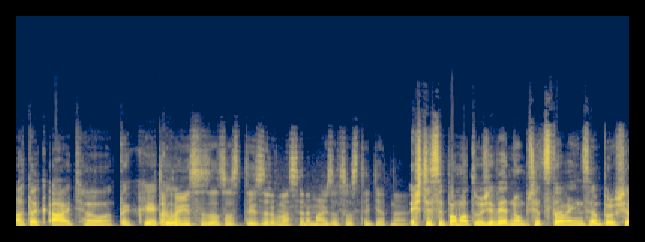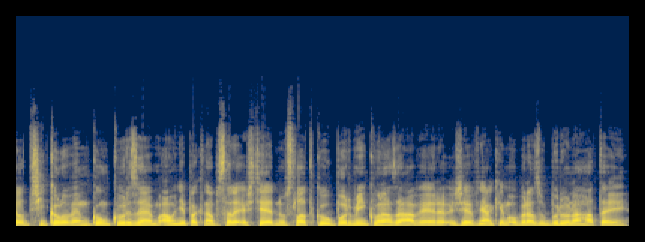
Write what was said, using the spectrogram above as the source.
a tak ať, no. Tak, jako... tak není se za co, ty zrovna se nemáš za co stydět, ne? Ještě si pamatuju, že v jednom představení jsem prošel tříkolovým konkurzem a oni pak napsali ještě jednu sladkou podmínku na závěr, že v nějakém obrazu budu nahatej.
